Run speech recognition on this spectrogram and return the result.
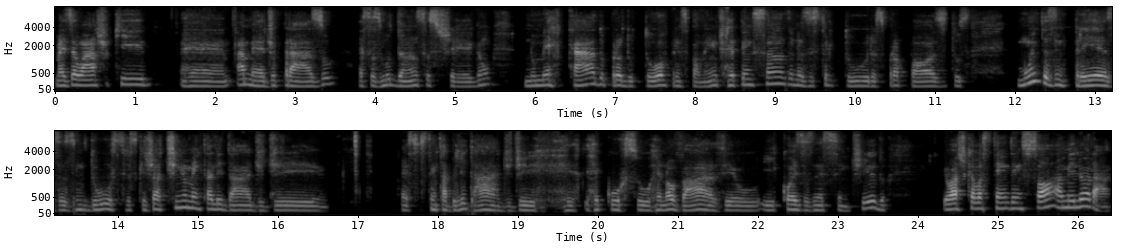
Mas eu acho que é, a médio prazo, essas mudanças chegam no mercado produtor, principalmente, repensando nas estruturas, propósitos. Muitas empresas, indústrias que já tinham mentalidade de é, sustentabilidade, de re recurso renovável e coisas nesse sentido, eu acho que elas tendem só a melhorar.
